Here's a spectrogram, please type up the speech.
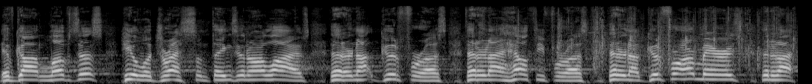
If God loves us, He'll address some things in our lives that are not good for us, that are not healthy for us, that are not good for our marriage, that are not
